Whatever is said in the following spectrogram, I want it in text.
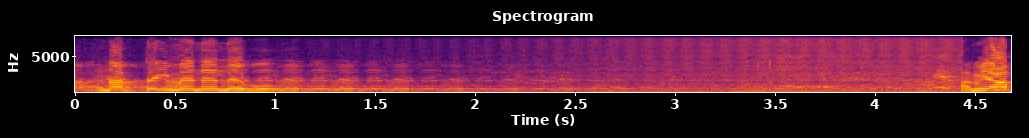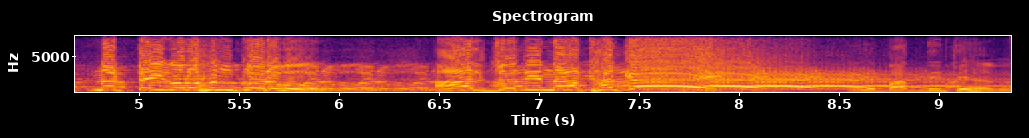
আপনারটাই মেনে নেব। আমি আপনারটাই গ্রহণ করব। আর যদি না থাকে, তাহলে বাদ দিতে হবে।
